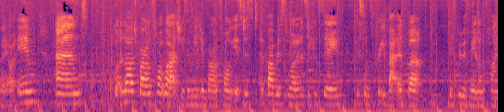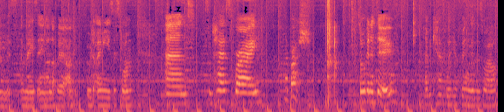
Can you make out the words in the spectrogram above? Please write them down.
They are in. And got a large barrel tong. Well, actually it's a medium barrel tong. It's just a Babyliss one. And as you can see, this one's pretty battered, but it's been with me a long time and it's amazing. I love it. I would only use this one. And some hairspray, my brush. So what we're going to do, and be careful with your fingers as well,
